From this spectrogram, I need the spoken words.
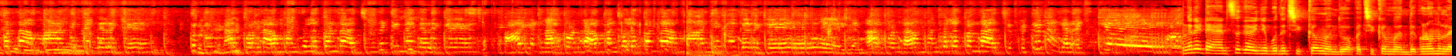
కొండ நான் கொண்டா மஞ்சள் கொண்டா சிங்கட்டி நகருக்கு ஆயுள் நான் கொண்டா மஞ்சள் கொண்டா மானி അങ്ങനെ ഡാൻസ് കഴിഞ്ഞപ്പോൾ ചിക്കൻ വെന്തു. അപ്പൊ ചിക്കൻ വെന്തുക്കണമെന്നുള്ള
